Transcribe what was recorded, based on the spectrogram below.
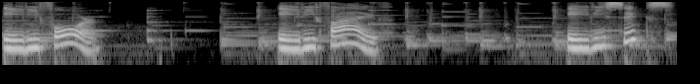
84 85 86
